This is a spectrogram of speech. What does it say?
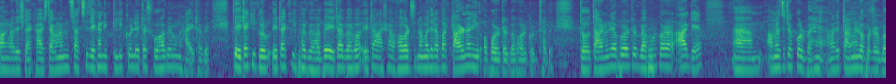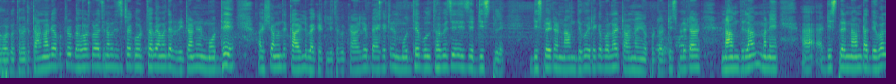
বাংলাদেশ লেখা আসছে। এখন আমি চাচ্ছি যে এখানে ক্লিক করলে এটা শো হবে এবং হাইট হবে। তো এটা কী করব, এটা কীভাবে হবে, এটা ব্যবহার, এটা আসা হওয়ার জন্য আমাদের আবার টার্নারি অপারেটর ব্যবহার করতে হবে। তো টার্নারি অপারেটর ব্যবহার করার আগে আমরা যেটা করব হ্যাঁ আমাদের টার্নারি অপারেটর ব্যবহার করতে হবে। তো টার্নারি অপারেটর ব্যবহার করার জন্য আমাদের যেটা করতে হবে, আমাদের রিটার্নের মধ্যে আসে আমাদের কার্লি ব্যাকেট নিতে হবে। কার্লি ব্যাকেটের মধ্যে বলতে হবে যে, এই যে ডিসপ্লে ডিসপ্লেটার নাম দেবো, এটাকে বলা হয় টার্নারি অপারেটর ডিসপ্লেটার নাম দিলাম মানে ডিসপ্লের নামটা দেওয়াল,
